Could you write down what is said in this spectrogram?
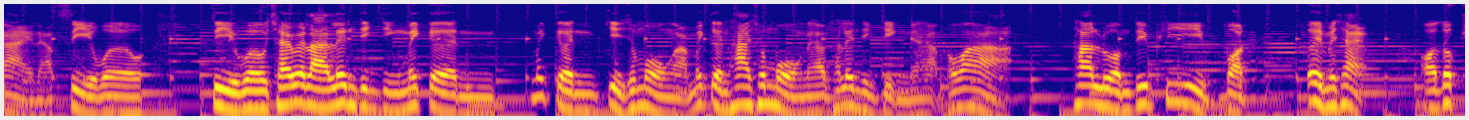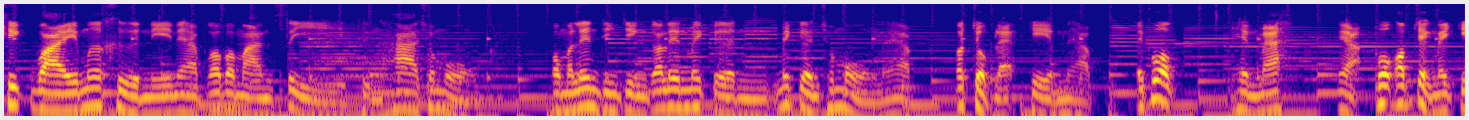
ง่ายนะครับ4เวิลด์ 4เวิลด์ใช้เวลาเล่นจริง ๆ ไม่เกินไม่เกินกี่ชั่วโมงอะไม่เกิน 5 ชั่วโมงนะครับถ้าเล่นจริงๆนะครับเพราะว่าถ้ารวมที่พี่บอทเอ้ยไม่ใช่ออโต้คลิกไว้เมื่อคืนนี้นะครับก็ประมาณ4ถึง5ชั่วโมงพอมาเล่นจริง ๆ ก็เล่นไม่เกินไม่เกินชั่วโมงนะครับก็จบแล้วเกมนะครับไอ้พวกเห็นไหมเนี่ยพวกอ็อบเจกต์ในเก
